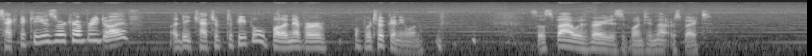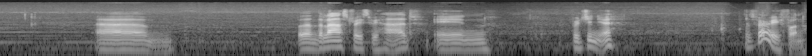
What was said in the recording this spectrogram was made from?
technically it was a recovery drive. I did catch up to people, but I never overtook anyone. so Spa was very disappointing in that respect. Um, but then the last race we had in Virginia was very fun.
